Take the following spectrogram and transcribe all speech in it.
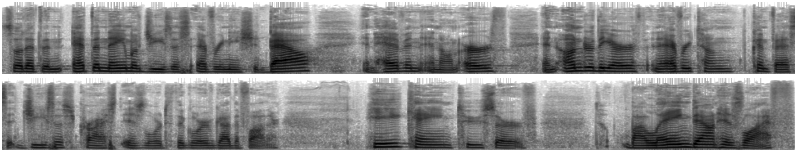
so that the, at the name of Jesus every knee should bow in heaven and on earth and under the earth, and every tongue confess that Jesus Christ is Lord to the glory of God the Father. He came to serve by laying down his life.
